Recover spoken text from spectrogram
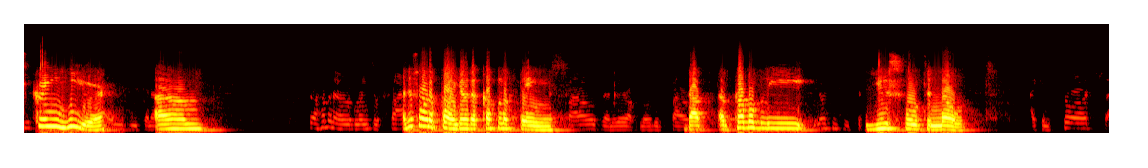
screen here, Things you can um, I have an arrow going to files, I just want to point out a couple of things files and where uploaded files. that are probably You notice it's a, useful to note. I can sort, I can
